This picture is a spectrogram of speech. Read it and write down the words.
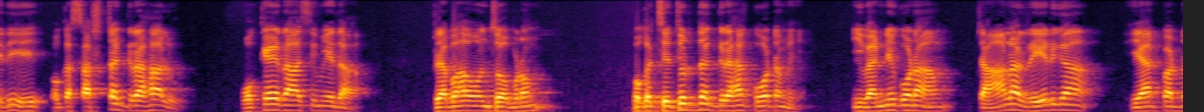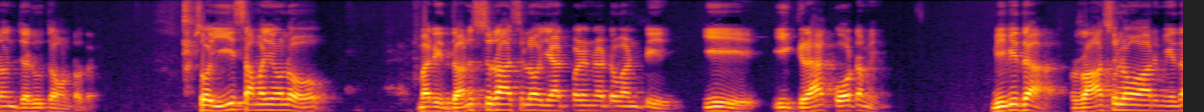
ఇది ఒక షష్ట గ్రహాలు ఒకే రాశి మీద ప్రభావం చూపడం ఒక చతుర్థ గ్రహ కూటమి ఇవన్నీ కూడా చాలా రేరుగా ఏర్పడడం జరుగుతూ ఉంటుంది. సో ఈ సమయంలో మరి ధనుసు రాశిలో ఏర్పడినటువంటి ఈ ఈ గ్రహ కూటమి వివిధ రాశుల వారి మీద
